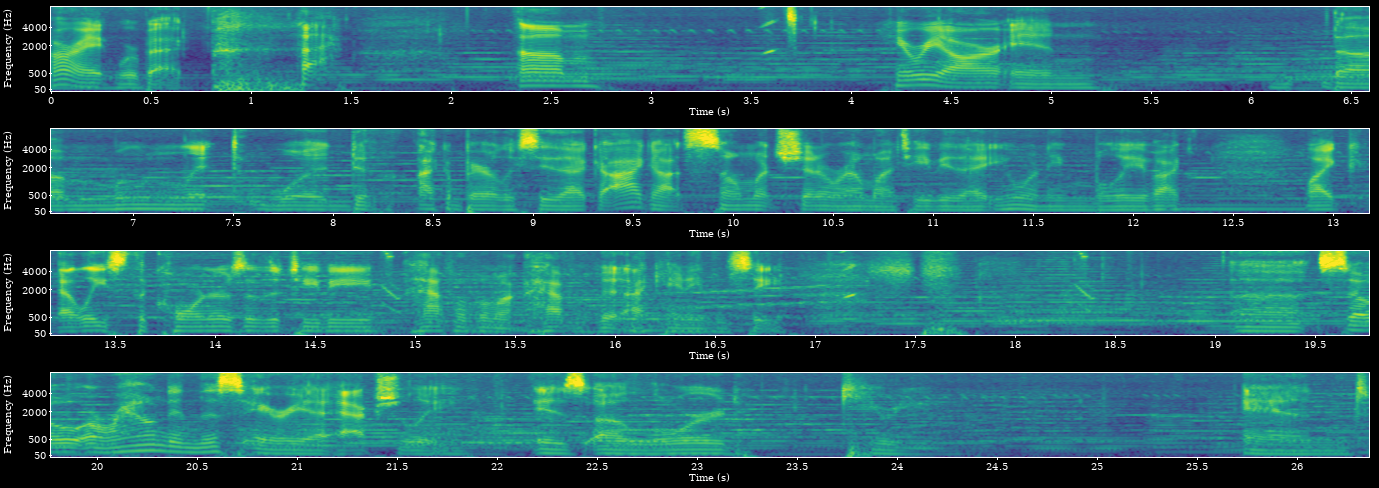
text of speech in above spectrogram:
Alright, we're back. um, here we are in the moonlit wood. I can barely see that. I got so much shit around my TV that you wouldn't even believe. I, like, at least the corners of the TV, half of them, half of it I can't even see. Uh, so around in this area, actually, is a Lord Kyroo. And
